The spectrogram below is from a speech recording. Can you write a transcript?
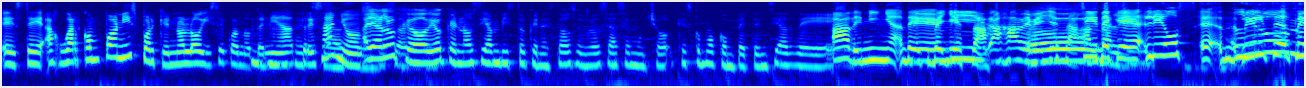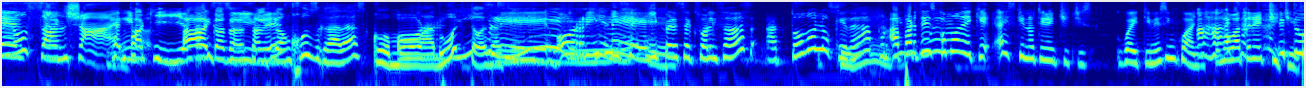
este a jugar con ponis porque no lo hice cuando tenía tres exacto. años. Hay algo que odio que no se han visto que en Estados Unidos se hace mucho, que es como competencias de... Ah, de niña, de, de belleza. mi- ajá, de belleza. Sí, de que Little, eh, Little. Little Miss Sunshine. Kentucky y esas Ay, cosas, sí, ¿sabes? Y son juzgadas como Horrible, adultos, así. horrible. Y hipersexualizadas a todo lo que Sí. da. porque Aparte es como de que, "Ay, es que no tiene chichis. Güey, tiene cinco años. Ajá, ¿Cómo va a tener chichis? Y tú,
